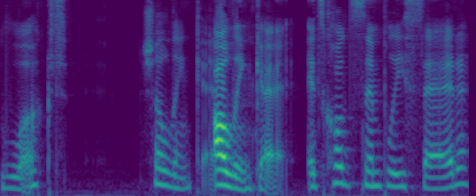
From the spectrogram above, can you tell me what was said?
looked. She'll link it. I'll link it. It's called Simply Syd.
